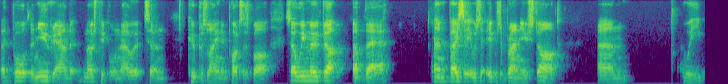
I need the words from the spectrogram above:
had bought the new ground that most people know at um, Cooper's Lane in Potter's Bar. So we moved up up there, and basically it was it was a brand new start. Um, we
